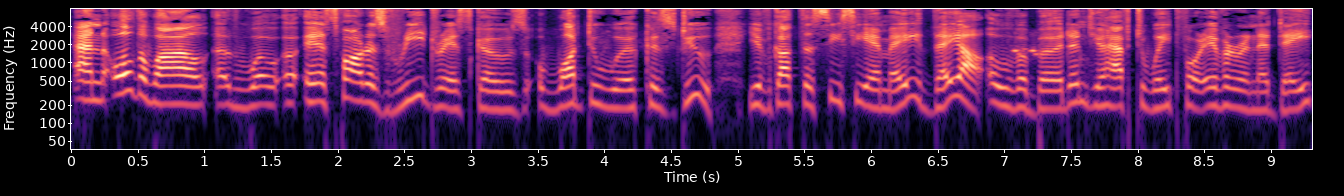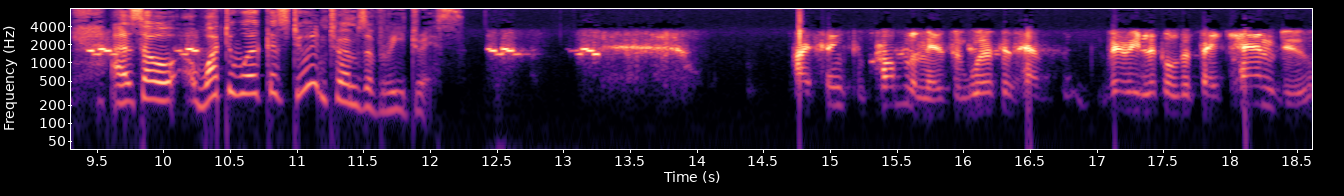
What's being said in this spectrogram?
And all the while, uh, uh, as far as redress goes, what do workers do? You've got the CCMA, they are overburdened. You have to wait forever and a day. Uh, so, what do workers do in terms of redress? I think the problem is that workers have very little that they can do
